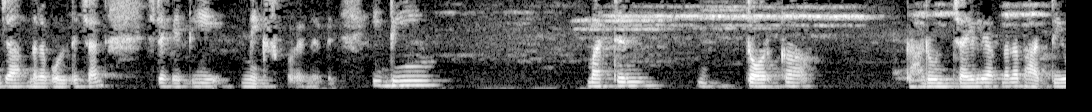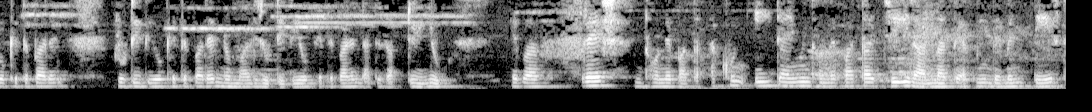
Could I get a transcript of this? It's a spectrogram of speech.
যা আপনারা বলতে চান, সেটাকে দিয়ে মিক্স করে নেবেন। এই ডিম, মাটন, তরকা দারুণ। চাইলে আপনারা ভাত দিয়েও খেতে পারেন, রুটি দিয়েও খেতে পারেন রুমালি রুটি দিয়েও খেতে পারেন that is up to you এবার ফ্রেশ ধনে পাতা। এখন এই টাইমে ধনে পাতা যেই রান্নাতে আপনি দেবেন টেস্ট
